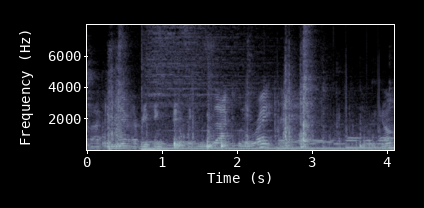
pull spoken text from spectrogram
Back in there. Everything fits exactly right. There we go.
